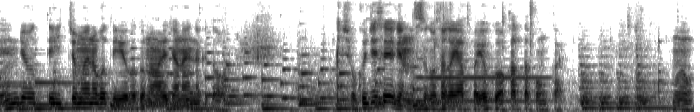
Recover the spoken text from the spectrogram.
減量って一丁前なこと言うことのあれじゃないんだけど、食事制限の凄さがやっぱよく分かった今回。も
